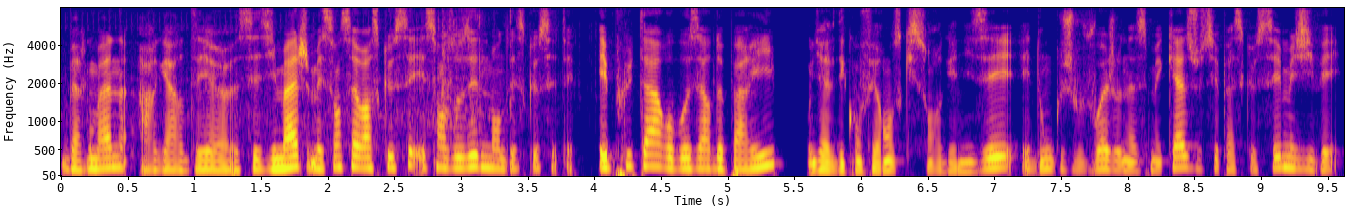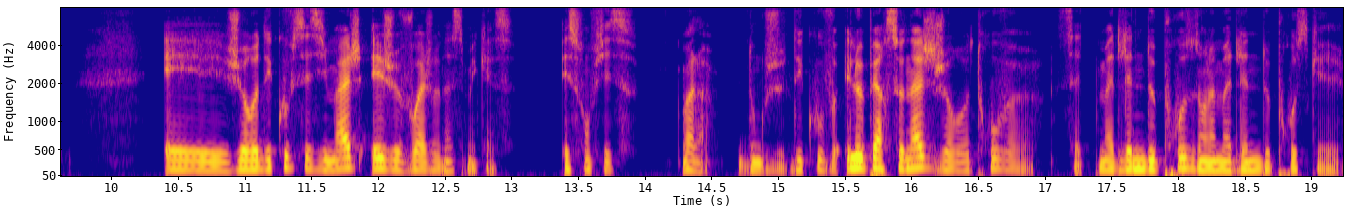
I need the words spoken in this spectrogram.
Bergman à regarder ces images, mais sans savoir ce que c'est et sans oser demander ce que c'était. Et plus tard, au Beaux-Arts de Paris, il y a des conférences qui sont organisées, et donc je vois Jonas Mekas, je sais pas ce que c'est, mais j'y vais. Et je redécouvre ces images et je vois Jonas Mekas et son fils. Voilà. Donc je découvre. Et le personnage, je retrouve euh, cette Madeleine de Proust dans la Madeleine de Proust qui est,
